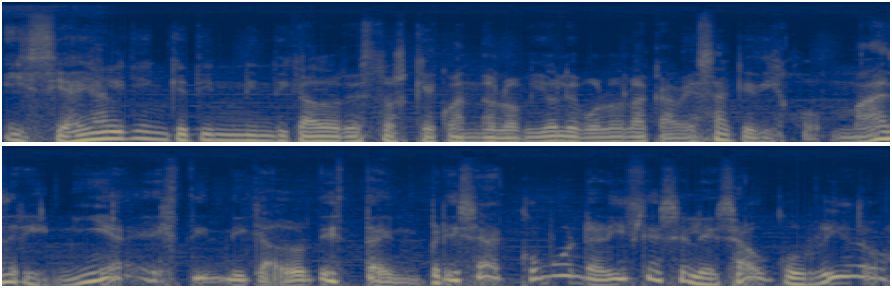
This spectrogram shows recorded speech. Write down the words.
y si hay alguien que tiene un indicador de estos que cuando lo vio le voló la cabeza, que dijo, madre mía, este indicador de esta empresa, ¿cómo narices se les ha ocurrido?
